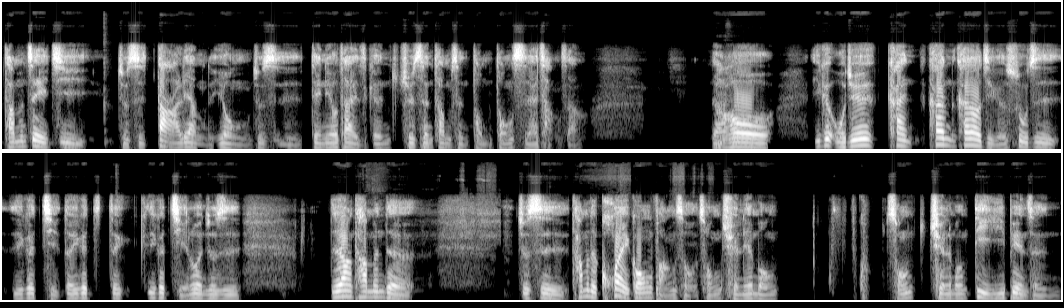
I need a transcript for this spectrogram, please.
他们这一季就是大量的用就是 Daniel Theis 跟 Tristan Thompson 同同时在场上，然后一个我觉得看看看到几个数字一个结的一个的一个结论就是让他们的就是他们的快攻防守从全联盟。从全联盟第一变成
